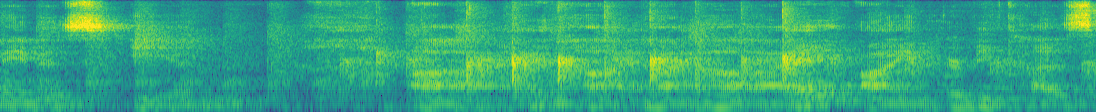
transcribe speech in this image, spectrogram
name is Ian. Hi, hi, hi, hi. I am here because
